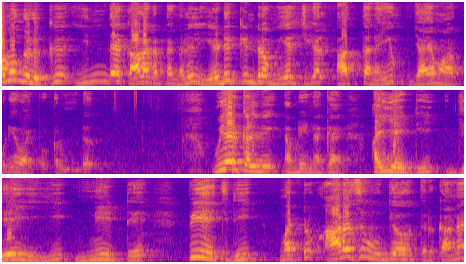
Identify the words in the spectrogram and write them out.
அவங்களுக்கு இந்த காலகட்டங்களில் எடுக்கின்ற முயற்சிகள் அத்தனையும் ஜெயமாகக்கூடிய வாய்ப்புகள் உண்டு. உயர்கல்வி அப்படின்னாக்க ஐஐடி ஜேஇஇ நீட்டு பிஹெச்டி மற்றும் அரசு உத்தியோகத்திற்கான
